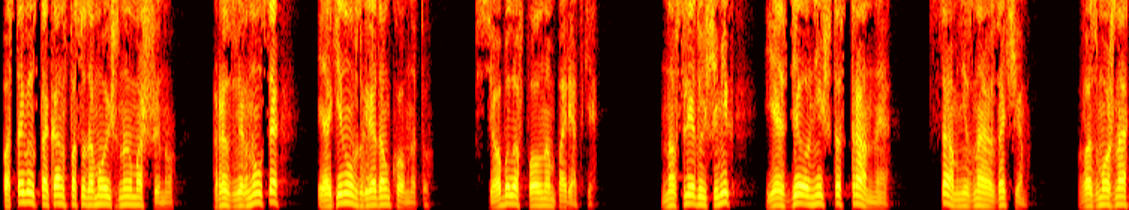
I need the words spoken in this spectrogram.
Поставил стакан в посудомоечную машину. Развернулся и окинул взглядом комнату. Все было в полном порядке. Но в следующий миг я сделал нечто странное. Сам не знаю зачем. Возможно,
